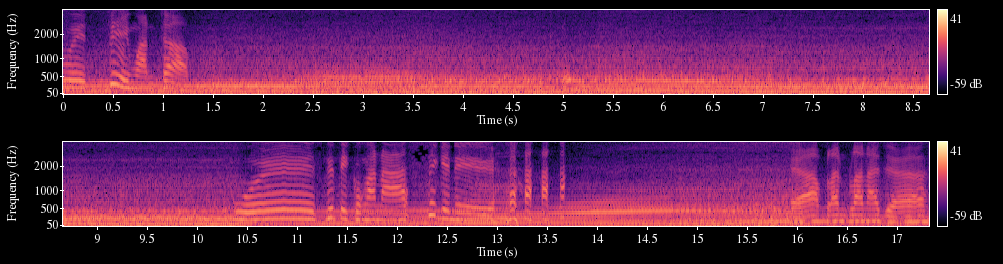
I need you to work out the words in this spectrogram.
Wih, mantap. Wih, ini tikungan asik ini. ya, pelan-pelan aja.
